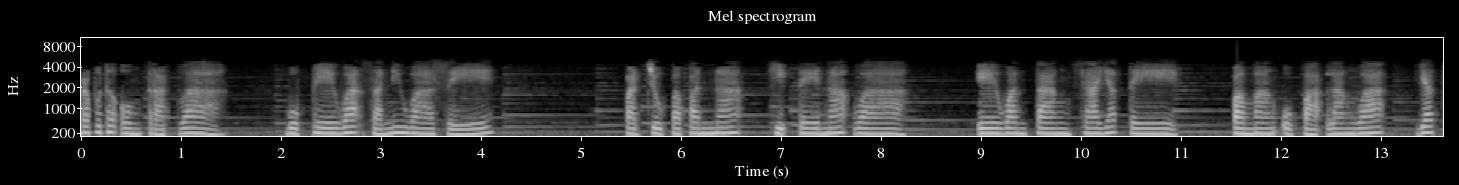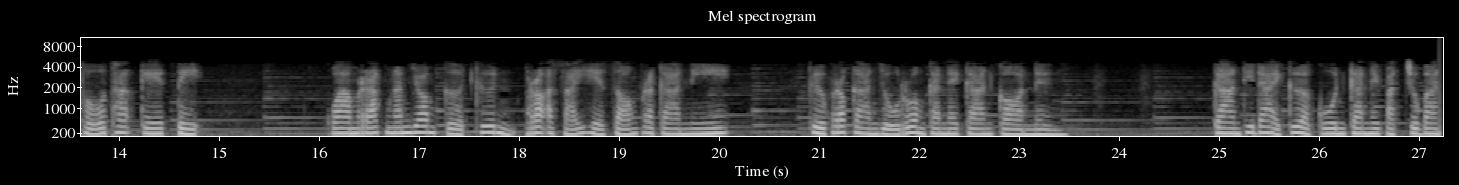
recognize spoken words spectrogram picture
พระพุทธองค์ตรัสว่า บุพเพวสันนิวาเส ปัจจุปปันนะหิเตนะวา เอวันตังชายเต ปมังอุปะลังวะยะโถทะเกติ ความรักนั้นย่อมเกิดขึ้น เพราะอาศัยเหตุสองประการนี้ คือเพราะการอยู่ร่วมกันในการก่อนหนึ่ง การที่ได้เกื้อกูลกันในปัจจุบัน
